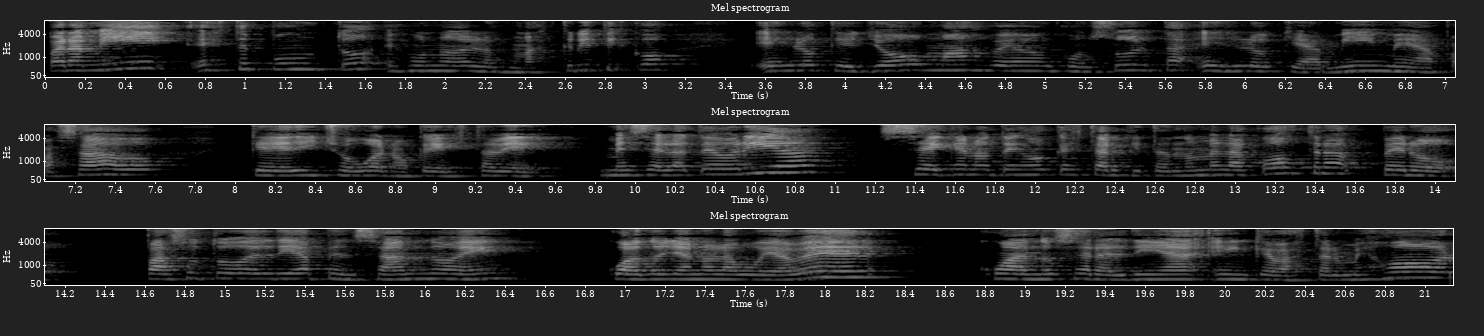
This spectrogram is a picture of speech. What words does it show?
Para mí este punto es uno de los más críticos, es lo que yo más veo en consulta, es lo que a mí me ha pasado, que he dicho, bueno, ok, está bien, me sé la teoría, sé que no tengo que estar quitándome la costra, pero paso todo el día pensando en cuándo ya no la voy a ver, cuándo será el día en que va a estar mejor,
